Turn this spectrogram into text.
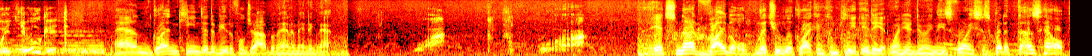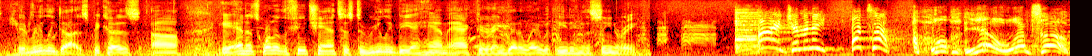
with yogurt. And Glen Keane did a beautiful job of animating that. It's not vital that you look like a complete idiot when you're doing these voices, but it does help. It really does, because, uh, and it's one of the few chances to really be a ham actor and get away with eating the scenery. Hi, Jiminy. What's up? Oh, yeah, what's up?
